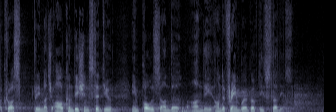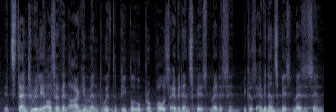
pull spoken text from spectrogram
across pretty much all conditions that you impose on the, on the, on the framework of these studies. It's time to really also have an argument with the people who propose evidence based medicine, because evidence based medicine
